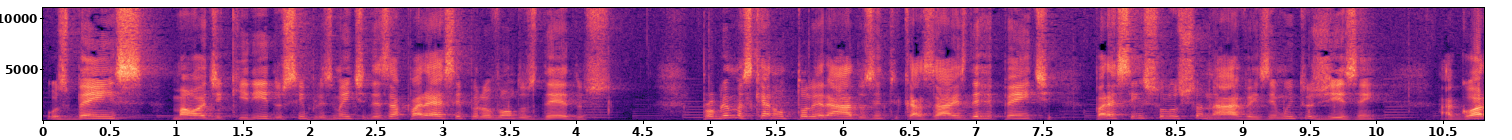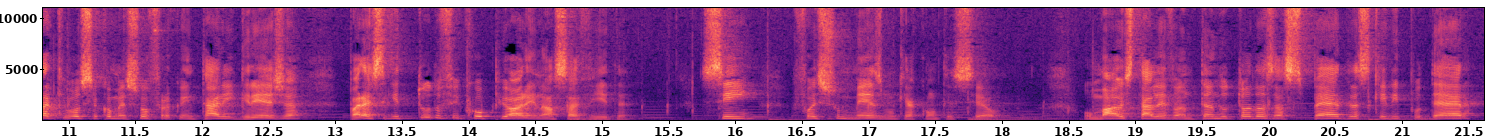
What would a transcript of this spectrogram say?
Os bens mal adquiridos simplesmente desaparecem pelo vão dos dedos. Problemas que eram tolerados entre casais, de repente, parecem insolucionáveis e muitos dizem: Agora que você começou a frequentar a igreja, parece que tudo ficou pior em nossa vida. Sim, foi isso mesmo que aconteceu. O mal está levantando todas as pedras que ele puder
